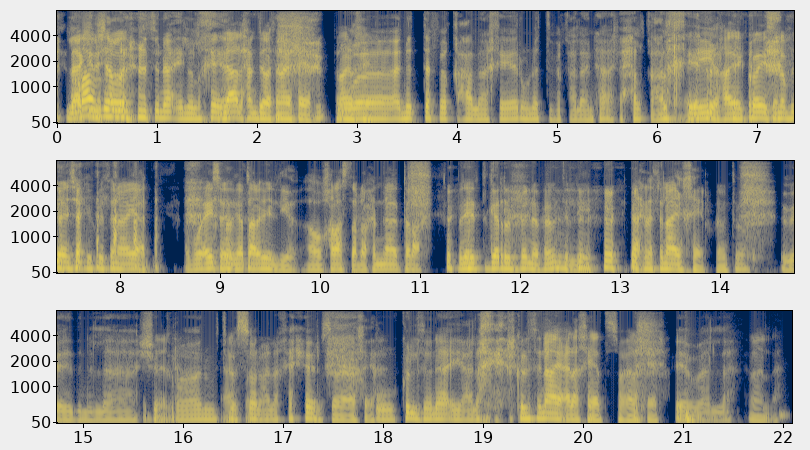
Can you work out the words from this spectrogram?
لكن إن شاء الله ال- إحنا ثنائي للخير. لا الحمد لله ثنائي خير ثنائي خير. ونتفق على خير ونتفق على إنهاء الحلقة على خير. اي هاي كويس انا بدينا نشكك في الثنائيات. أبو عيسى لي اللي أو خلاص ترى إحنا ترى بديت تقرب منا فهمت اللي إحنا ثنائي خير فهمتوا؟ بإذن الله. شكرا وتمسون على خير. على خير. وكل ثنائي على خير. كل ثنائي على خير تصبح على خير. يا الله.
